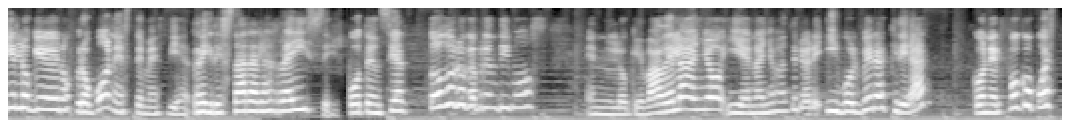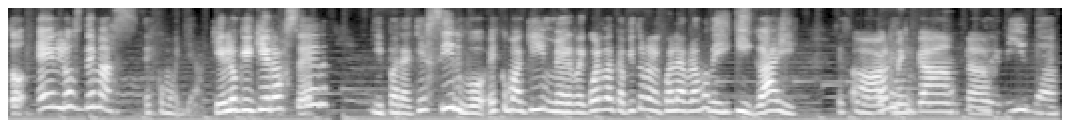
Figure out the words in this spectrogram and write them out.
¿Qué es lo que nos propone este mes 10? Regresar a las raíces, potenciar todo lo que aprendimos en lo que va del año y en años anteriores y volver a crear con el foco puesto en los demás. Es como ya, ¿qué es lo que quiero hacer? ¿Y para qué sirvo? Es como aquí me recuerda el capítulo en el cual hablamos de Ikigai. Es como, ah, me encanta. De vida?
